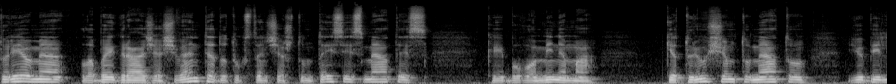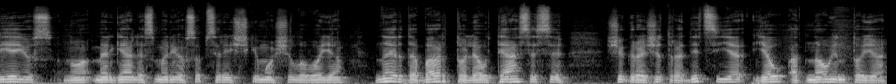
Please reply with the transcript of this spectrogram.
Turėjome labai gražią šventę 2008 metais, kai buvo minima 400 metų jubiliejus nuo mergelės Marijos apsireiškimo Šilovoje. Na ir dabar toliau tęsiasi ši graži tradicija jau atnaujintoje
